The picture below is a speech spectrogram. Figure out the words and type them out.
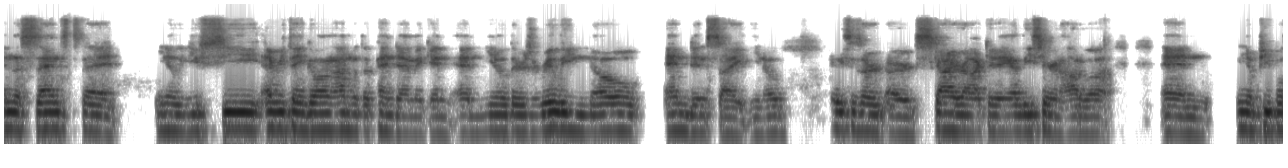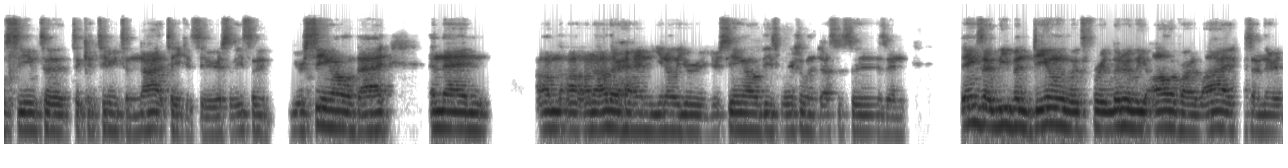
in the sense that you know you see everything going on with the pandemic and and you know there's really no end in sight. You know, cases are are skyrocketing at least here in Ottawa, and you know people seem to to continue to not take it seriously. So you're seeing all of that, and then on on the other hand, you know you're you're seeing all these racial injustices and things that we've been dealing with for literally all of our lives and they're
